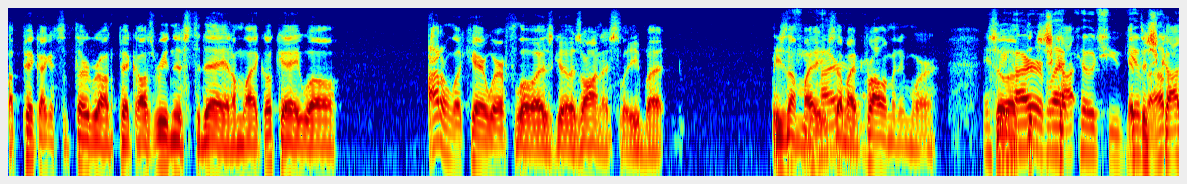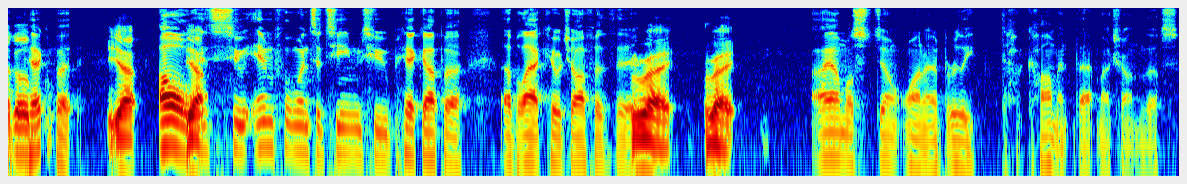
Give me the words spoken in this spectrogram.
a pick. I guess a third round pick. I was reading this today, and I'm like, okay, well, I don't really care where Flores goes, honestly, but he's not my he's not my problem anymore. if so you hire a black Chica- coach, you give the up Chicago- a pick, but Yeah, oh, Yeah. it's to influence a team to pick up a, a black coach off of the. right, right. I almost don't want to really t- comment that much on this.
